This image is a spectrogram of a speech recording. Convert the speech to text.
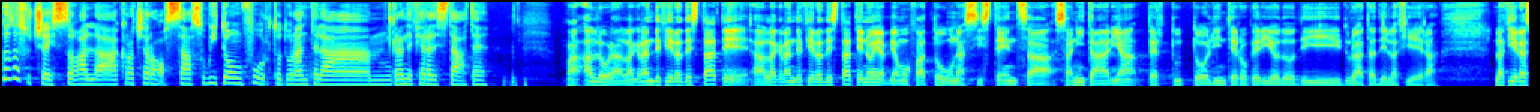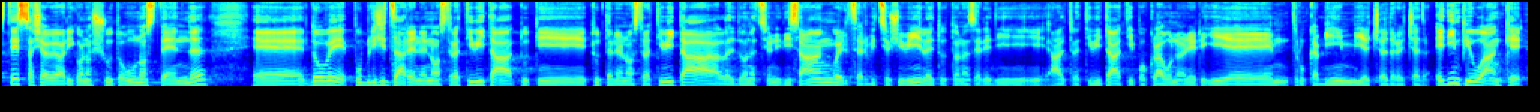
cosa è successo alla Croce Rossa? Ha subito un furto durante la um, grande fiera d'estate? Ma allora, alla Grande alla Grande Fiera d'Estate noi abbiamo fatto un'assistenza sanitaria per tutto l'intero periodo di durata della fiera. La fiera stessa ci aveva riconosciuto uno stand eh, dove pubblicizzare le nostre attività, tutti, tutte le nostre attività, le donazioni di sangue, il servizio civile, tutta una serie di altre attività tipo clownerie, trucca bimbi, eccetera, eccetera. Ed in più anche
